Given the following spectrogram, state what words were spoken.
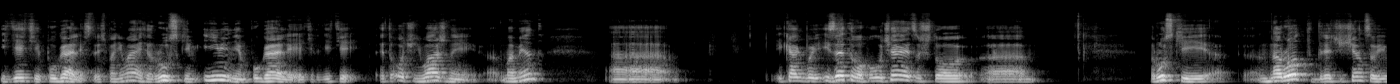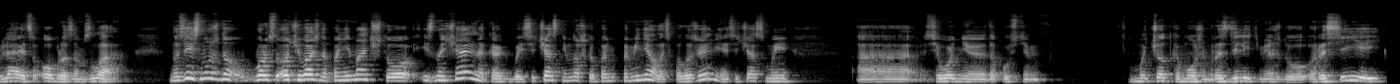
И дети пугались. То есть, понимаете, русским именем пугали этих детей. Это очень важный э, момент. А, и как бы из этого получается, что э, русский народ для чеченцев является образом зла. Но здесь нужно, просто очень важно понимать, что изначально как бы сейчас немножко поменялось положение. Сейчас мы а, сегодня, допустим, мы четко можем разделить между Россией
